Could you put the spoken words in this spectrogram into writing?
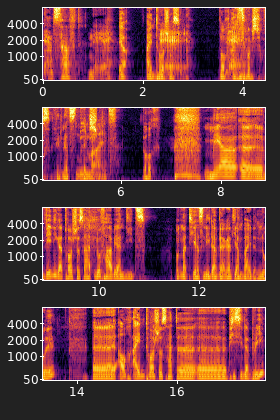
Ernsthaft? Nee. Ja. Ein Torschuss. Nee. Doch, ein Torschuss in den letzten beiden Spielen. Niemals. Doch. Mehr, äh, weniger Torschüsse hat nur Fabian Dietz und Matthias Niederberger, die haben beide null. Äh, auch einen Torschuss hatte äh, PC Labrie.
